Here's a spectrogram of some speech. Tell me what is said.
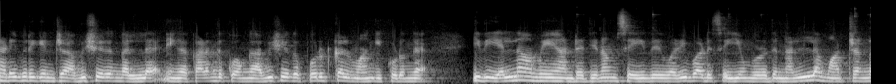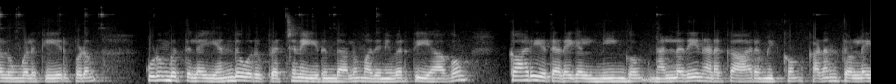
நடைபெறுகின்ற அபிஷேகங்களில் நீங்கள் கலந்துக்கோங்க. அபிஷேக பொருட்கள் வாங்கி கொடுங்க. இது எல்லாமே அன்றைய தினம் செய்து வழிபாடு செய்யும் பொழுது நல்ல மாற்றங்கள் உங்களுக்கு ஏற்படும். குடும்பத்தில் எந்த ஒரு பிரச்சனை இருந்தாலும் அது நிவர்த்தியாகும். காரிய தடைகள் நீங்கும். நல்லதே நடக்க ஆரம்பிக்கும். கடன் தொல்லை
